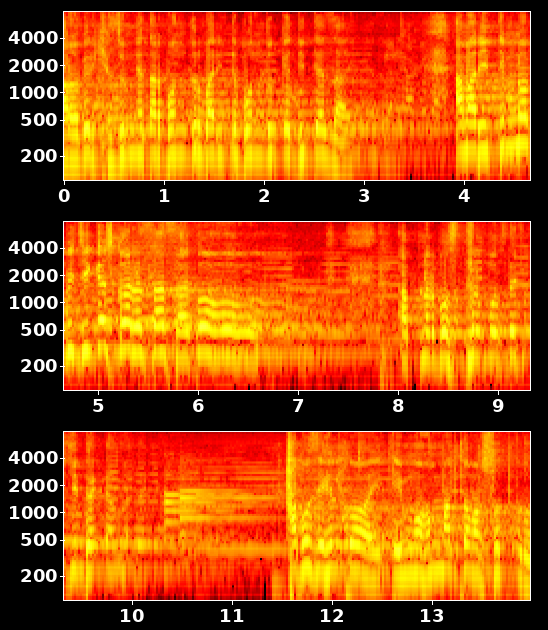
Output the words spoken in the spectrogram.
আরবের খেজুর নিয়ে তার বন্ধুর বাড়িতে বন্ধুকে দিতে যায়। আমার ইতিম নবী জিজ্ঞেস করে, চাচা গো, আপনার বস্তার মধ্যে কি দেখা যায়? আবু জেহেল কয়, এই মোহাম্মদ তো আমার শত্রু।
